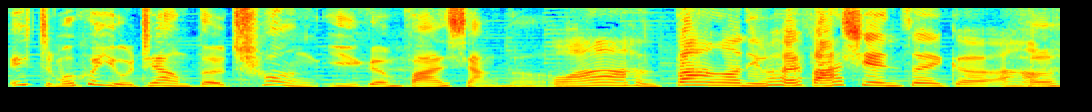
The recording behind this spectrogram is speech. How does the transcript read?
哎，怎么会有这样的创意跟发想呢？哇，很棒哦！你会发现这个啊，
